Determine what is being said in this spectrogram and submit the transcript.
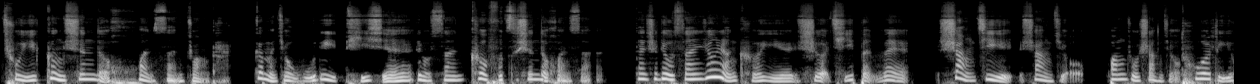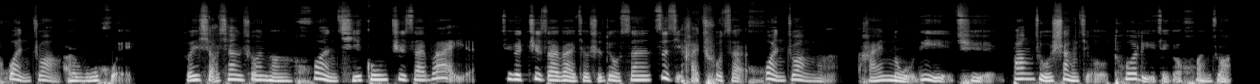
处于更深的涣散状态。根本就无力提携六三克服自身的涣散，但是六三仍然可以舍其本位，上继上九，帮助上九脱离患状而无悔。所以小象说呢：“患其功志在外也。”这个志在外就是六三自己还处在患状呢，还努力去帮助上九脱离这个患状。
